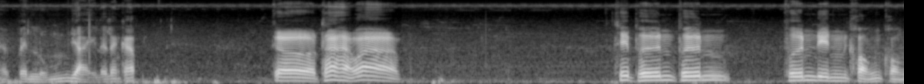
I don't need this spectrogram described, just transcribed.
ฮะเป็นหลุมใหญ่เลยนะครับ ก็ถ้าหากว่า ที่พื้นพื้นพื้นดินของของ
